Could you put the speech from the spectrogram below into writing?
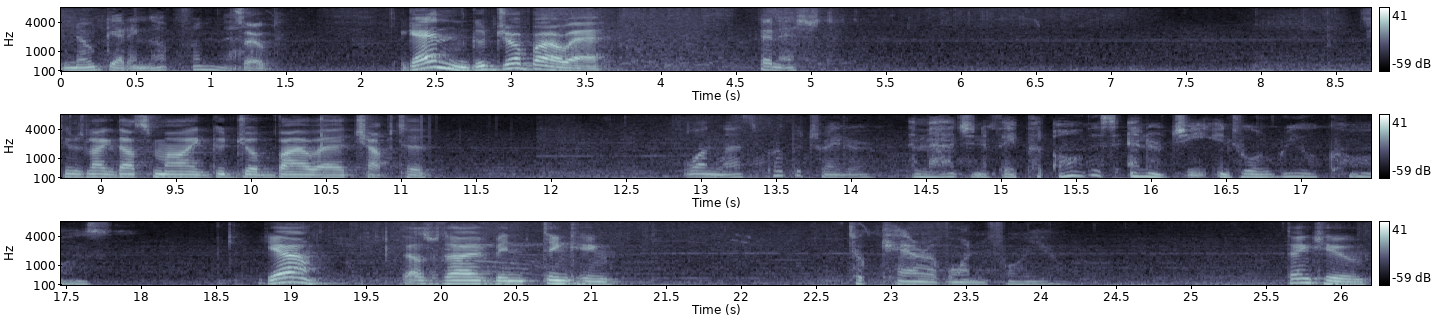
No getting up from that. So, again, good job, Bioware. Finished. Seems like that's my good job, Bioware chapter. One less perpetrator. Imagine if they put all this energy into a real cause. Yeah, that's what I've been thinking. Took care of one for you. Thank you.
